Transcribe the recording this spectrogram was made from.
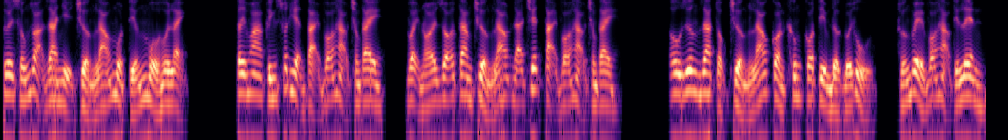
tươi sống dọa ra nhị trưởng lão một tiếng mồ hôi lạnh. Tây hoa kính xuất hiện tại võ hạo trong tay, vậy nói rõ tam trưởng lão đã chết tại võ hạo trong tay âu dương gia tộc trưởng lão còn không có tìm được đối thủ, hướng về võ hạo tiến lên,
